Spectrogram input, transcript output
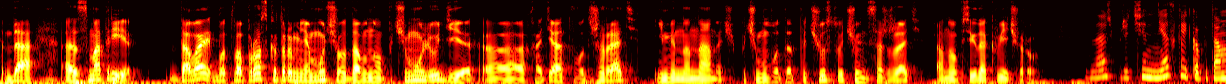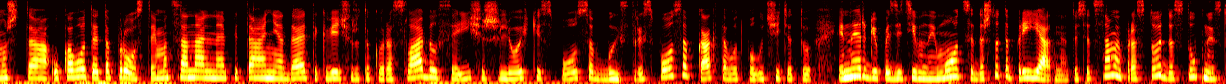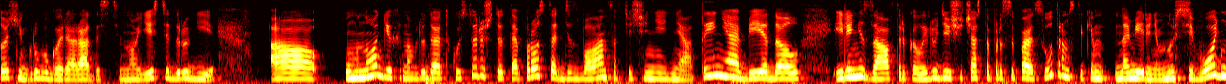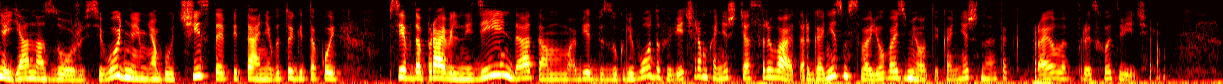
Да, смотри, Давай, вот вопрос, который меня мучил давно. Почему люди э, хотят вот жрать именно на ночь? Почему вот это чувство что-нибудь сожрать, оно всегда к вечеру? Знаешь, причин несколько, потому что у кого-то это просто эмоциональное питание, да, и ты к вечеру такой расслабился, ищешь легкий способ, быстрый способ как-то вот получить эту энергию, позитивные эмоции, да что-то приятное. То есть это самый простой, доступный источник, грубо говоря, радости, но есть и другие. А у многих наблюдаю такую историю, что это просто дисбаланса в течение дня. Ты не обедал или не завтракал, и люди еще часто просыпаются утром с таким намерением, ну сегодня я на ЗОЖе, сегодня у меня будет чистое питание. В итоге такой псевдоправильный день, да, там обед без углеводов, и вечером, конечно, тебя срывает. Организм свое возьмет, и, конечно, это, как правило, происходит вечером.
